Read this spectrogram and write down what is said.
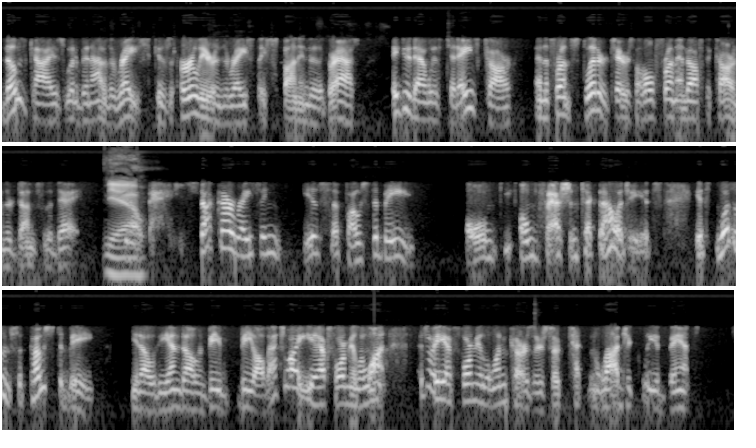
those guys would have been out of the race because earlier in the race they spun into the grass. They do that with today's car and the front splitter tears the whole front end off the car, and they're done for the day. Yeah. You know, stock car racing is supposed to be old old fashioned technology. It's it wasn't supposed to be, you know, the end all and be be all. That's why you have Formula One. That's why you have Formula One cars that are so technologically advanced,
